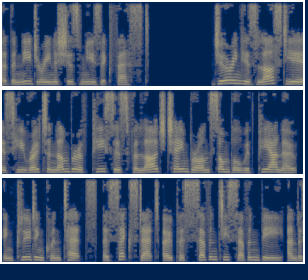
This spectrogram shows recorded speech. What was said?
at the Niederrheinisches Musikfest. During his last years he wrote a number of pieces for large chamber ensemble with piano, including quintets, a sextet opus 77b and a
